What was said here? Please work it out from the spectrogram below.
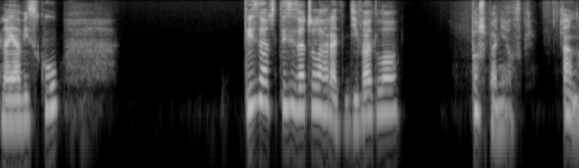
na javisku Ty, zač, ty si začala hrať divadlo po španielsky. Áno.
